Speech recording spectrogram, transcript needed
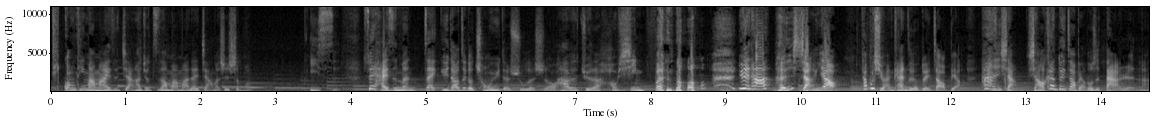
听光听妈妈一直讲，他就知道妈妈在讲的是什么意思。所以孩子们在遇到这个虫语的书的时候，他就觉得好兴奋哦，因为他很想要，他不喜欢看这个对照表，他很想想要看对照表都是大人啊，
